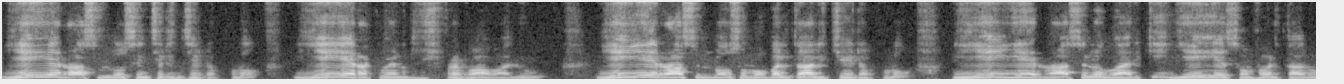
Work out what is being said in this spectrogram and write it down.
ఏ ఏ రాసుల్లో సంచరించేటప్పుడు ఏ ఏ రకమైన దుష్ప్రభావాలు ఏ ఏ రాసుల్లో శుభ ఫలితాలు ఇచ్చేటప్పుడు ఏ ఏ రాసుల వారికి ఏ ఏ శుభ ఫలితాలు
